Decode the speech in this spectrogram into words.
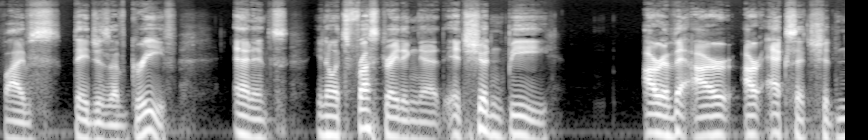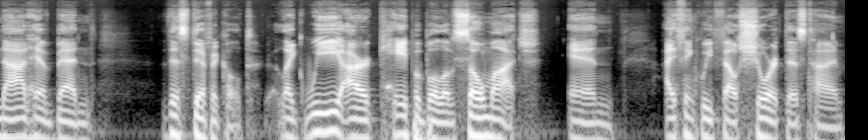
five stages of grief, and it's you know it's frustrating that it shouldn't be our event our our exit should not have been this difficult. Like we are capable of so much, and I think we fell short this time.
